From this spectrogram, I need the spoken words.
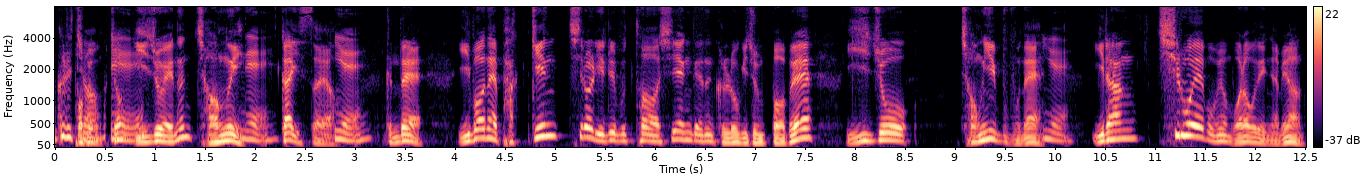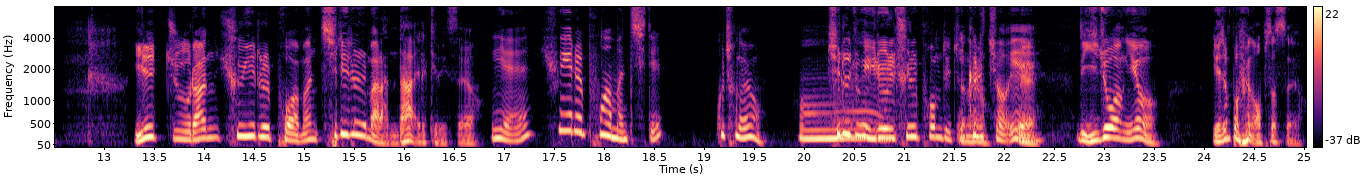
그렇죠. 법의 목적, 예. 2조에는 정의가 네. 있어요. 예. 근데 이번에 바뀐 7월 1일부터 시행되는 근로기준법의 2조 정의 부분에 예. 1항 7호에 보면 뭐라고 돼 있냐면 일주란 휴일을 포함한 7일을 말한다 이렇게 돼 있어요. 예. 휴일을 포함한 7일? 그렇잖아요. 어. 7일 중에 일요일 휴일 포함돼 있잖아요. 그렇죠. 예. 근데 이 조항이요. 예전 법에는 없었어요.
